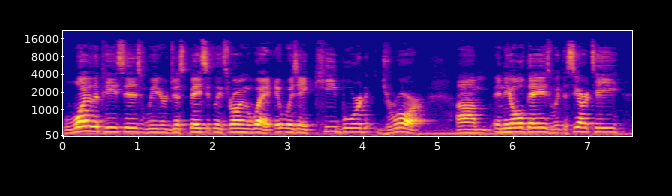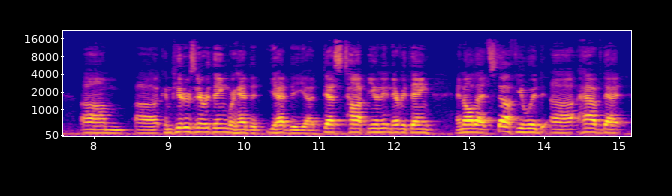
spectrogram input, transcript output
One of the pieces we are just basically throwing away. It was a keyboard drawer. Um, in the old days with the CRT um, uh, computers and everything, we had the, you had the uh, desktop unit and everything and all that stuff, you would uh, have that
